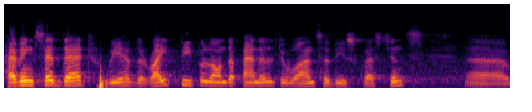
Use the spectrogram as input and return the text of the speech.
Having said that, we have the right people on the panel to answer these questions. Uh,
